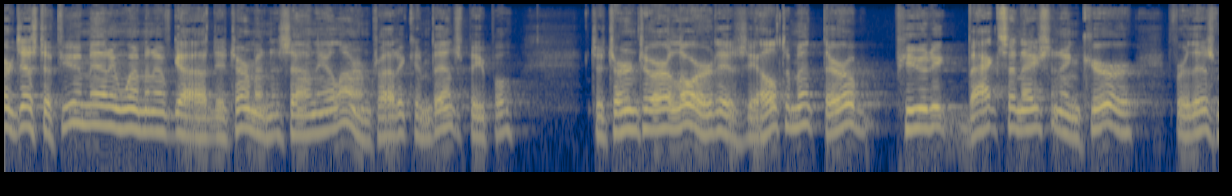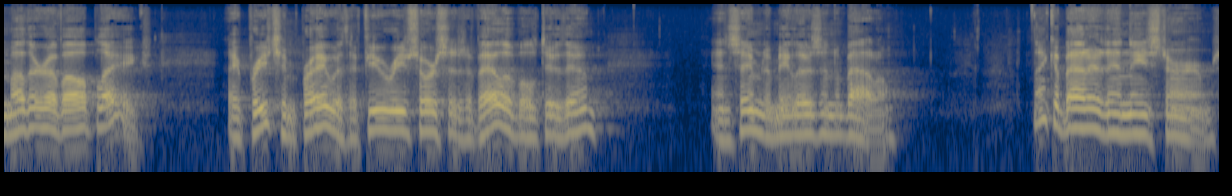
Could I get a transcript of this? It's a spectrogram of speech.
are just a few men and women of God determined to sound the alarm, try to convince people to turn to our Lord as the ultimate therapeutic vaccination and cure for this mother of all plagues. They preach and pray with the few resources available to them and seem to be losing the battle. Think about it in these terms.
